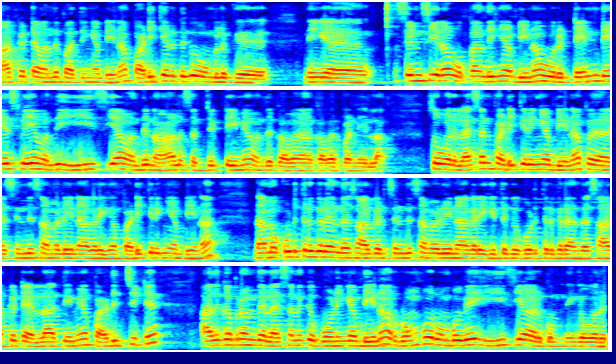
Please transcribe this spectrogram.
ஷார்ட்கட்டை வந்து பார்த்தீங்க அப்படின்னா படிக்கிறதுக்கு உங்களுக்கு நீங்கள் சின்சியராக உட்காந்தீங்க அப்படின்னா ஒரு டென் டேஸ்லேயே வந்து ஈஸியாக வந்து நாலு சப்ஜெக்டையுமே வந்து கவ கவர் பண்ணிடலாம். ஸோ ஒரு லெசன் படிக்கிறீங்க அப்படின்னா இப்போ சிந்து சமவெளி நாகரிகம் படிக்கிறீங்க அப்படின்னா நம்ம கொடுத்துருக்கிற இந்த ஷார்ட்கட் சிந்து சமவெளி நாகரிகத்துக்கு கொடுத்துருக்கிற அந்த ஷார்ட்கட் எல்லாத்தையுமே படிச்சுட்டு அதுக்கப்புறம் இந்த லெசனுக்கு போனீங்க அப்படின்னா ரொம்ப ரொம்பவே ஈஸியாக இருக்கும். நீங்கள் ஒரு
